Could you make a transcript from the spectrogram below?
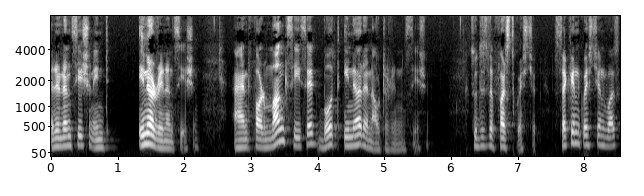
renunciation, in, inner renunciation. And for monks, he said, both inner and outer renunciation. So, this is the first question. Second question was,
